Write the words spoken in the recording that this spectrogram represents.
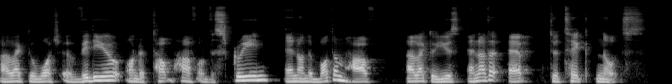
I like to watch a video on the top half of the screen and on the bottom half, I like to use another app to take notes.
